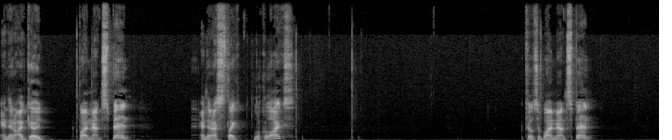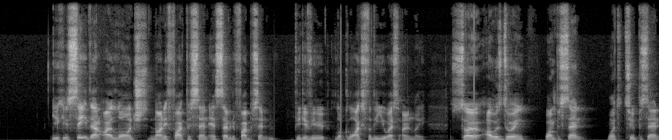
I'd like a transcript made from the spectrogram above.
and then I go by amount spent, and then I select lookalikes, filter by amount spent, you can see that I launched 95% and 75% video view lookalikes for the US only. So I was doing 1%, 1 to 2%,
